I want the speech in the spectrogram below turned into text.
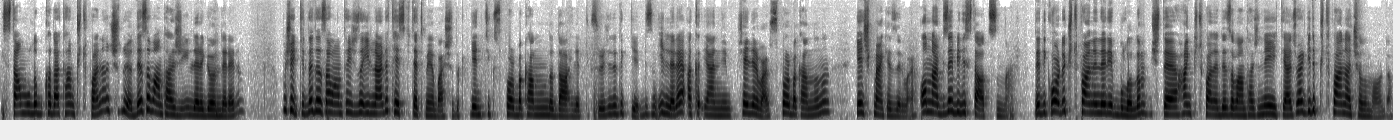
İstanbul'da bu kadar tam kütüphane açılıyor. Dezavantajlı illere gönderelim. Bu şekilde dezavantajlı illerde tespit etmeye başladık. Gençlik Spor Bakanlığı'nı da dahil ettik süreci. Dedik ki bizim illere yani şeyleri var. Spor Bakanlığı'nın gençlik merkezleri var. Onlar bize bir liste atsınlar. Dedik orada kütüphaneleri bulalım. İşte hangi kütüphane dezavantajlı, neye ihtiyacı var? Gidip kütüphane açalım orada.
